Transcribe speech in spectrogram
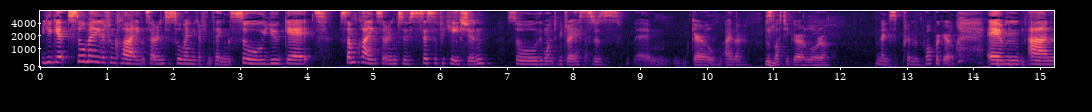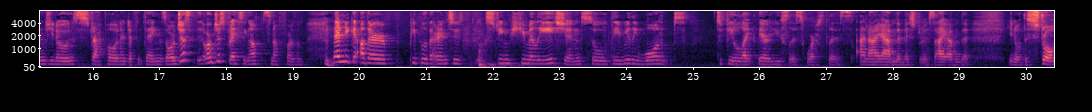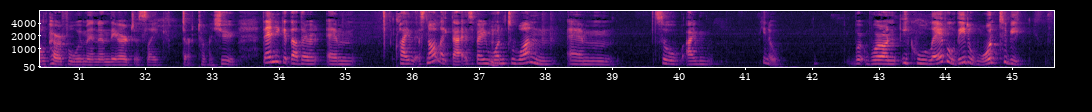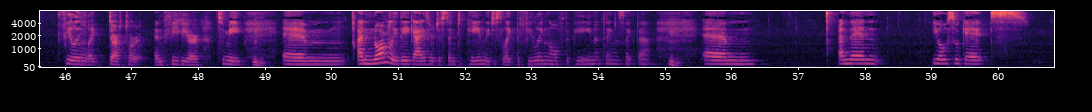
you get so many different clients that are into so many different things. So you get some clients that are into sissification, so they want to be dressed as um, girl, either Mhm. slutty girl or a nice prim and proper girl, um, and you know strap on and different things, or just or just dressing up is enough for them. Mhm. Then you get other people that are into extreme humiliation, so they really want to feel like they're useless, worthless, and I am the mistress. I am the, you know, the strong, powerful woman, and they're just like dirt on my shoe. Then you get the other um, client that's not like that. It's very one to one. So I'm, you know, we're, we're on equal level. They don't want to be feeling like dirt or inferior to me. Mhm. Um, and normally they guys are just into pain. They just like the feeling of the pain and things like that. Mhm. Um, and then you also get,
